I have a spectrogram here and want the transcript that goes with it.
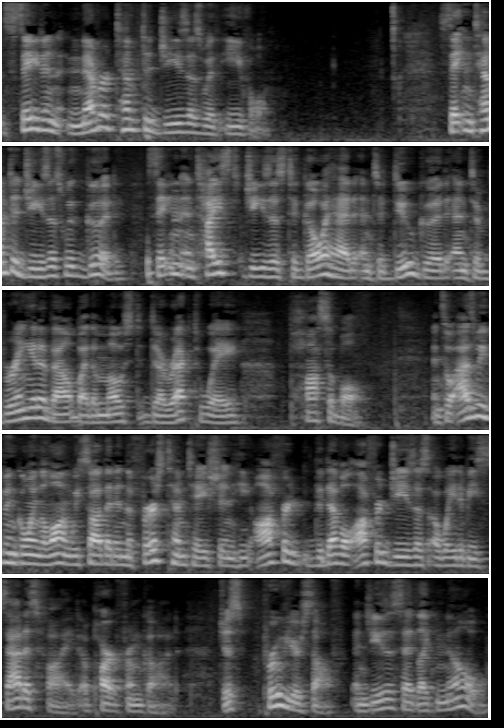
Satan never tempted Jesus with evil. Satan tempted Jesus with good. Satan enticed Jesus to go ahead and to do good and to bring it about by the most direct way possible. And so as we've been going along, we saw that in the first temptation, he offered the devil offered Jesus a way to be satisfied apart from God. Just prove yourself. And Jesus said like, "No,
